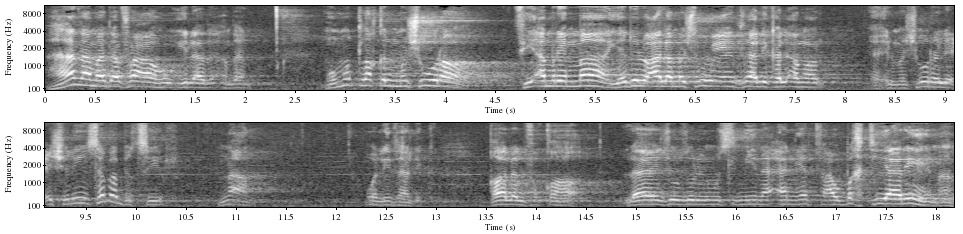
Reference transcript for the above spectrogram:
هذا ما دفعه إلى ذلك مطلق المشورة في أمر ما يدل على مشروع ذلك الأمر. المشورة لعشرين سبب تصير. نعم. ولذلك قال الفقهاء لا يجوز للمسلمين أن يدفعوا باختيارهم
